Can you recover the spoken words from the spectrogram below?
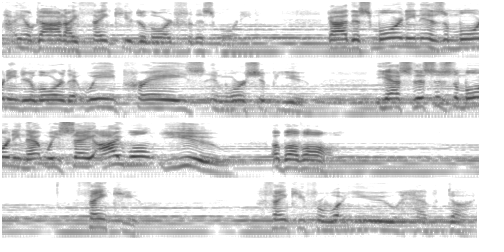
you oh know, God, I thank you, dear Lord, for this morning. God, this morning is a morning, dear Lord, that we praise and worship you. Yes, this is the morning that we say, I want you above all. Thank you. Thank you for what you have done.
